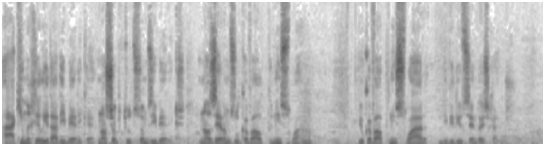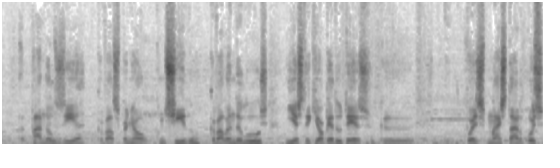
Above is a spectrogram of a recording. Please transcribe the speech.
há aqui uma realidade ibérica. Nós, sobretudo, somos ibéricos. Nós éramos o cavalo peninsular. E o cavalo peninsular dividiu-se em dois ramos. Para a Andaluzia, cavalo espanhol conhecido, cavalo andaluz, e este aqui ao pé do Tejo, que depois, mais tarde, hoje,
